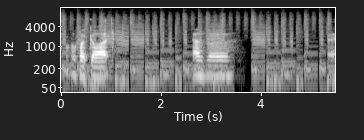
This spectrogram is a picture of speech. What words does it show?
I don't know if I've got have uh okay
